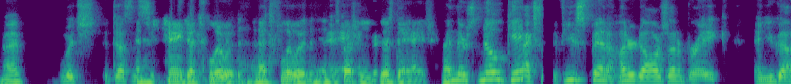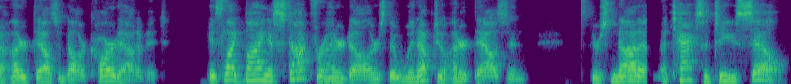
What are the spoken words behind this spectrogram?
Right. Which it doesn't And change. That's fluid. And that's fluid, and especially this day and age. Right? And there's no gain. Actually, if you spend $100 on a break and you got a $100,000 card out of it, It's like buying a stock for $100 that went up to a 100,000. There's not a, a tax until you sell.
